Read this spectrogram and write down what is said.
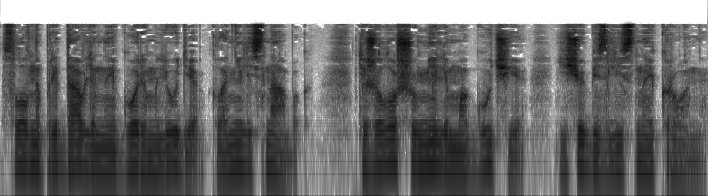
словно придавленные горем люди, клонились на бок. Тяжело шумели могучие, еще безлистные кроны.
